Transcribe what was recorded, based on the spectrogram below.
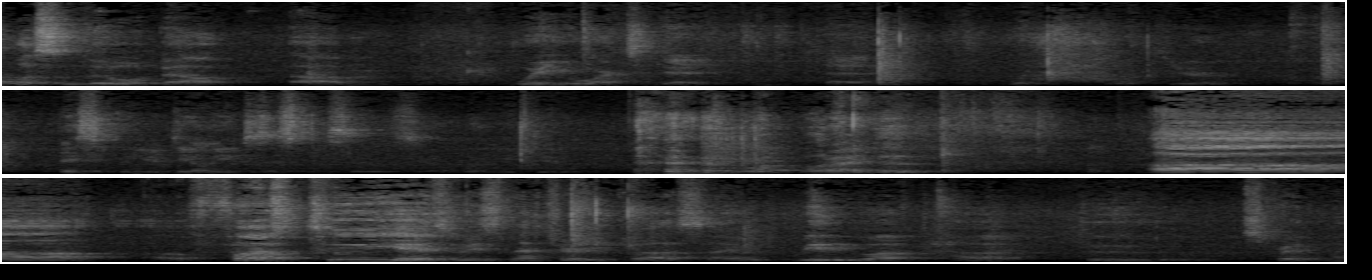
tell us a little about um, where you are today and what, what your, basically your daily existence is. What do you do? what, what I do. Uh, first two years with Naturally Plus, I really worked hard to spread my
